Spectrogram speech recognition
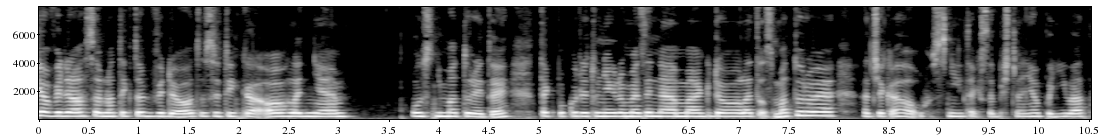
jo, vydala jsem na TikTok video, co se týká ohledně ústní maturity, tak pokud je tu někdo mezi náma, kdo letos maturuje a čeká ho ústní, tak se běžte na něho podívat,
